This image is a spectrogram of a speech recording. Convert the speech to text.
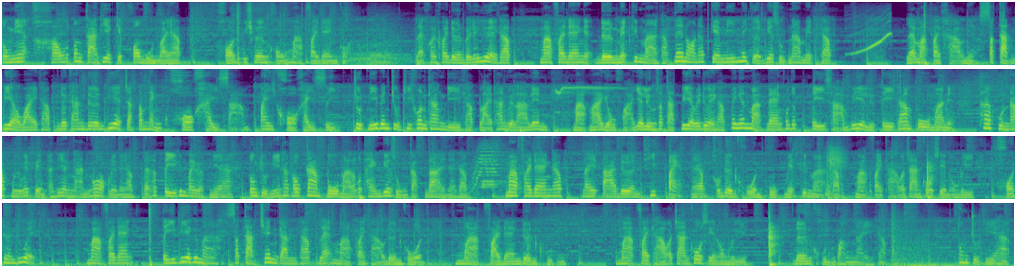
ตรงเนี้ยเขาต้องการที่จะเก็บข้อมูลไว้ครับ ขอดูเชิงของหมากไฟแดงก่อน และค่อยๆเดินไปเรื่อยๆครับหมากไฟแดงเนี่ยเดินเม็ดขึ้นมาครับแน่นอนครับเกมนี้ไม่เกิดเบี้ยสูงหน้าเม็ดครับและหมากไฟขาวเนี่ยสกัดเบี้ยไว้ครับโดยการเดินเบี้ยจากตำแหน่งคอไข่ 3 ไปคอไข่ 4 จุดนี้เป็นจุดที่ค่อนข้างดีครับหลายท่านเวลาเล่น หมากม้ายงขวาอย่าลืมสกัดเบี้ยไว้ด้วยครับไม่งั้นหมากแดงเขาจะตี 3 เบี้ยหรือตีก้ามปูมาเนี่ย ถ้าคุณรับมือไม่เป็นอันนี้งานงอกเลยนะครับ แต่ถ้าตีขึ้นไปแบบนี้ฮะตรงจุดนี้ถ้าเขาก้ามปูมาแล้วก็แทงเบี้ยสูงกลับได้นะครับหมากไฟแดงครับในตาเดินที่8นะครับเขาเดินโคนผูกเม็ดขึ้นมาครับหมากไฟขาวอาจารย์โคตรเซียนองรี ขอเดินด้วย หมากไฟแดงตีเบี้ยขึ้นมา สกัดเช่นกันครับ และหมากไฟขาวเดินโคน หมากไฟแดงเดินขุน หมากไฟขาวอาจารย์โคเซียนองรี เดินขุนวังในครับตรงจุดนี้ฮะ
